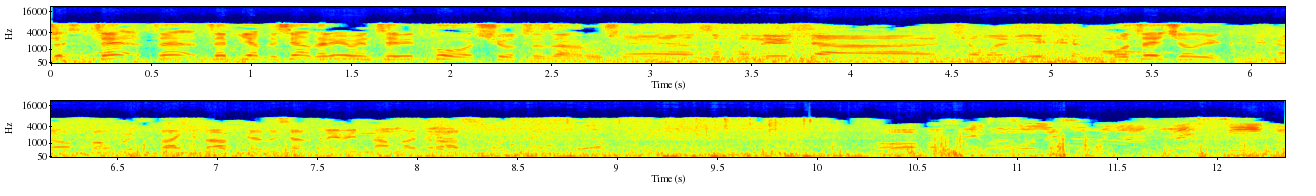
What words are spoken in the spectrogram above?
Це, це, це, це 50 гривень, це від кого? Що це за гроші? Ще зупинився чоловік на Оцей чоловік. мікроавтобус, так, і дав 50 гривень нам на краску. О, спасибо, вот еще деньги. Спасибо.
